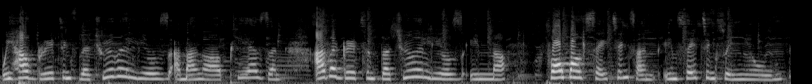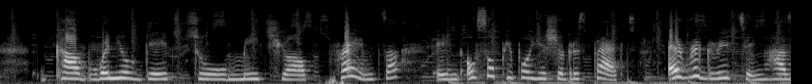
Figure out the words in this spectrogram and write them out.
We have greetings that we will use among our peers and other greetings that we will use in uh, formal settings and in settings when you come when you get to meet your friends and also people you should respect. Every greeting has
